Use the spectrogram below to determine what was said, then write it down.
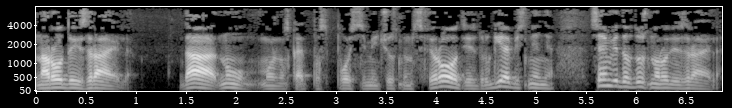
народа Израиля. Да, ну, можно сказать, по, по семи чувственным сферот, есть другие объяснения. Семь видов душ народа Израиля.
